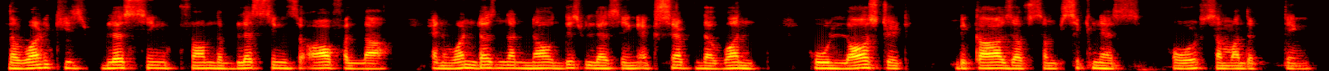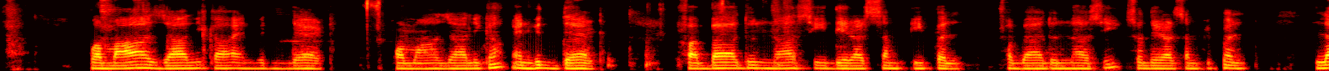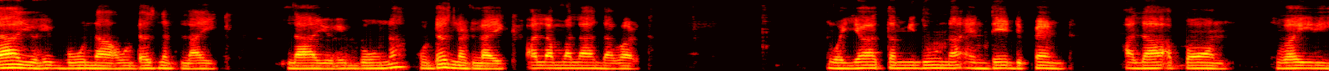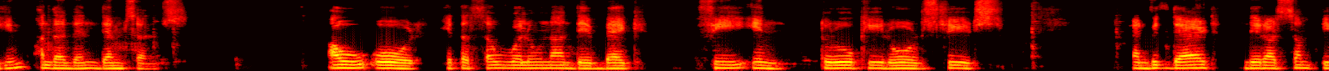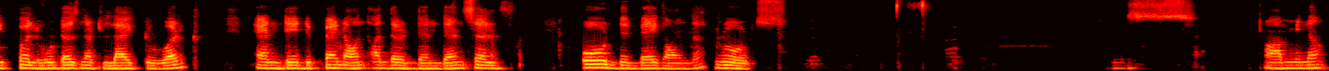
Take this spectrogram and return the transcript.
the work is blessing from the blessings of Allah and one does not know this blessing except the one who lost it because of some sickness or some other thing. And with that. Zalika and with that. Fabadun nasi, there are some people. Fabadun nasi, so there are some people. La yuhibbuna who does not like. La yuhibbuna who does not like. Alamala the work. Wayatamiduna and they depend. Allah upon ghairihim other than themselves. Aw or yatasawwaluna they beg fi in turuki road streets. And with that there are some people who does not like to work and they depend on other than themselves or they beg on the roads. Miss Amina.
